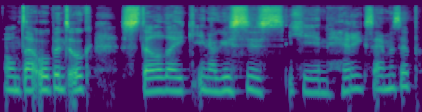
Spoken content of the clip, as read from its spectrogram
Want dat opent ook stel dat ik in augustus geen herexamens heb,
